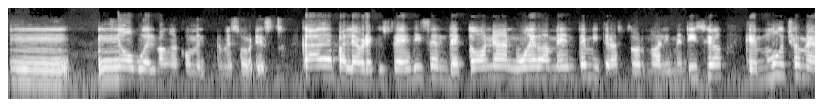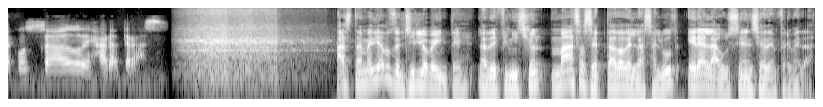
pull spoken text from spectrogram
mm, no vuelvan a comentarme sobre esto. Cada palabra que ustedes dicen detona nuevamente mi trastorno alimenticio que mucho me ha costado dejar atrás. Hasta mediados del siglo XX, la definición más aceptada de la salud era la ausencia de enfermedad.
